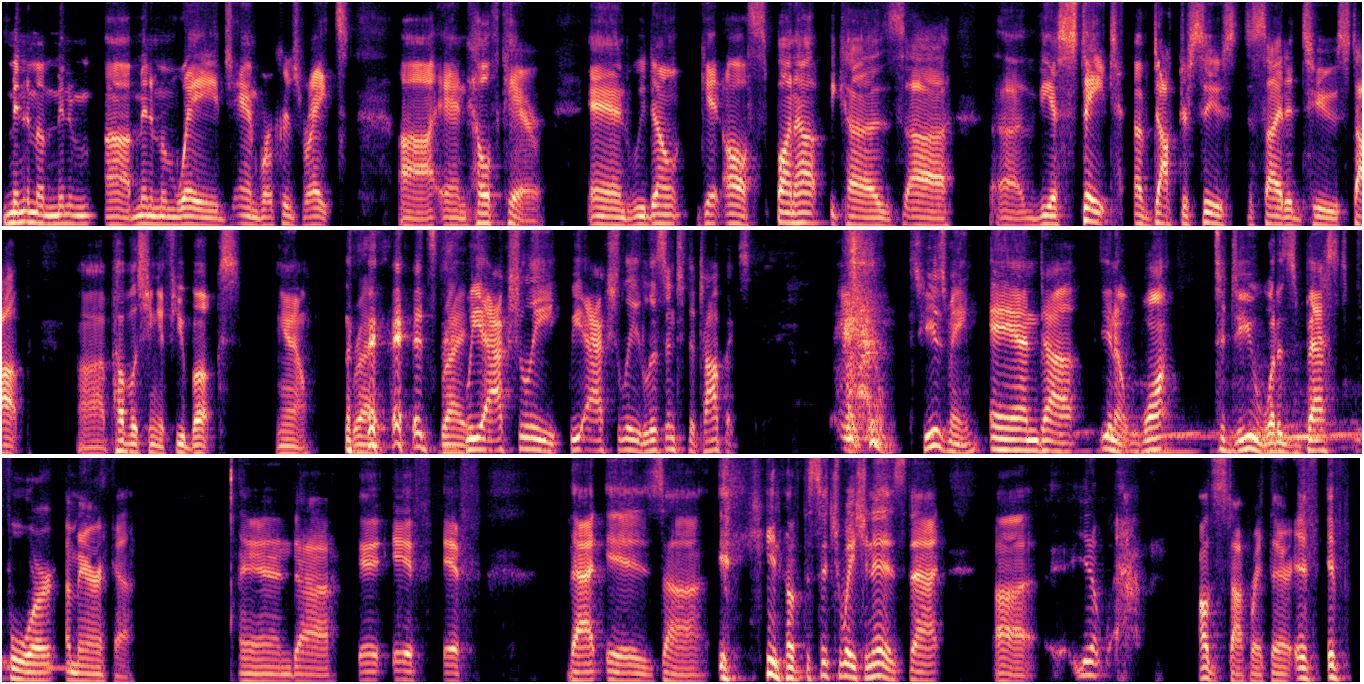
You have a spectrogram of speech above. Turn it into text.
minimum minimum uh, minimum wage and workers' rights uh, and healthcare, and we don't get all spun up because uh, uh, the estate of Dr. Seuss decided to stop uh, publishing a few books. You know, Right. it's Right. we actually we actually listen to the topics excuse me and uh you know want to do what is best for america and uh if if that is uh you know if the situation is that uh you know i'll just stop right there if if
